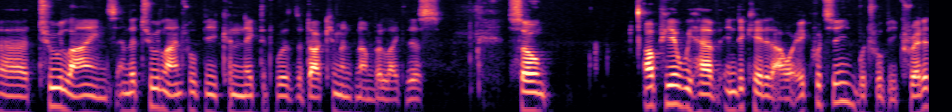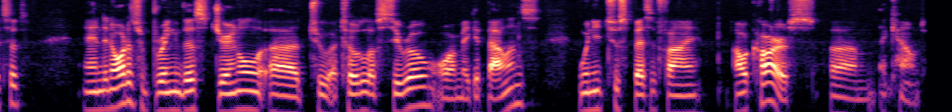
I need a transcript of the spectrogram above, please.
uh, two lines and the two lines will be connected with the document number like this. So up here we have indicated our equity which will be credited and in order to bring this journal uh, to a total of zero or make it balance we need to specify our cars um, account.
